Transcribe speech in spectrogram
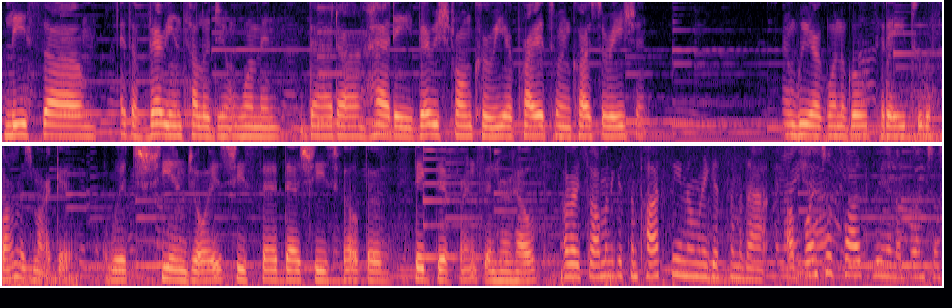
Lisa is a very intelligent woman that uh, had a very strong career prior to incarceration. And we are going to go today to the farmer's market, which she enjoys. She said that she's felt a big difference in her health. All right, so I'm going to get some parsley and I'm going to get some of that. A bunch of parsley and a bunch of...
